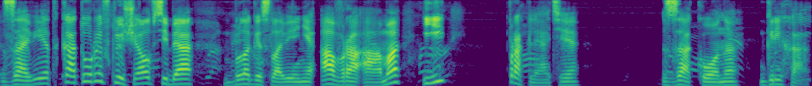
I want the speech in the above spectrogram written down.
завет, который включал в себя благословение Авраама и проклятие закона греха.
